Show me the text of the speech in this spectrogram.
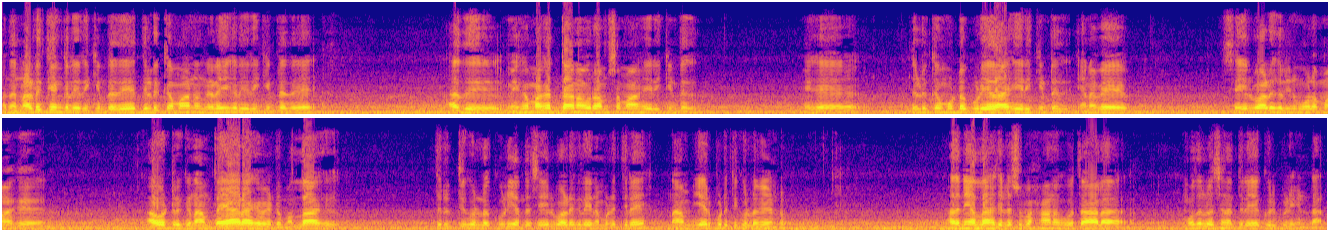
அந்த நடுக்கங்கள் இருக்கின்றது திடுக்கமான நிலைகள் இருக்கின்றது அது மிக மகத்தான ஒரு அம்சமாக இருக்கின்றது மிக திடுக்கமூட்டக்கூடியதாக இருக்கின்றது. எனவே செயல்பாடுகளின் மூலமாக அவற்றுக்கு நாம் தயாராக வேண்டும். அல்லாஹு திருப்தி கொள்ளக்கூடிய அந்த செயல்பாடுகளை நம்மிடத்திலே நாம் ஏற்படுத்திக் கொள்ள வேண்டும் அதனை அல்லாஹ் ஜல்ல சுபஹானஹு வ தஆலா முதல் வசனத்திலே குறிப்பிடுகின்றான்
